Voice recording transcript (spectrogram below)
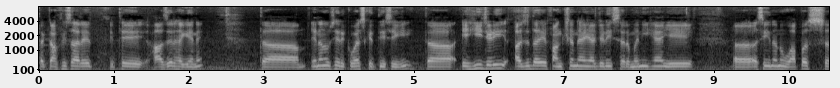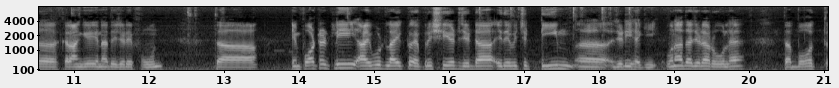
ਤਾਂ ਕਾਫੀ ਸਾਰੇ ਇੱਥੇ ਹਾਜ਼ਰ ਹੈਗੇ ਨੇ। ਤਾਂ ਇਹਨਾਂ ਨੂੰ ਅਸੀਂ ਰਿਕੁਐਸਟ ਕੀਤੀ ਸੀਗੀ। ਤਾਂ ਇਹੀ ਜਿਹੜੀ ਅੱਜ ਦਾ ਇਹ ਫੰਕਸ਼ਨ ਹੈ ਜਾਂ ਜਿਹੜੀ ਸਰਮਨੀ ਹੈ, ਇਹ ਅਸੀਂ ਇਹਨਾਂ ਨੂੰ ਵਾਪਸ ਕਰਾਂਗੇ ਇਹਨਾਂ ਦੇ ਜਿਹੜੇ ਫੋਨ। ਤਾਂ importantly I would like to appreciate ਜਿਹੜਾ ਇਹਦੇ ਵਿੱਚ ਟੀਮ ਜਿਹੜੀ ਹੈਗੀ, ਉਹਨਾਂ ਦਾ ਜਿਹੜਾ ਰੋਲ ਹੈ, ਤਾਂ ਬਹੁਤ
